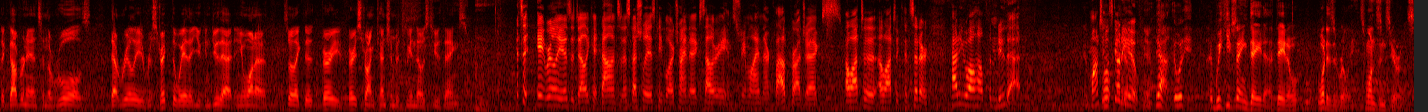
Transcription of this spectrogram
the governance and the rules that really restrict the way that you can do that, and you want to, so like the very, very strong tension between those two things. It's a, it really is a delicate balance, and especially as people are trying to accelerate and streamline their cloud projects, a lot to a lot to consider. How do you all help them do that? Monte, well, let's go to yeah, you. Yeah, yeah it, we keep saying data, data, what is it really? It's ones and zeros.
